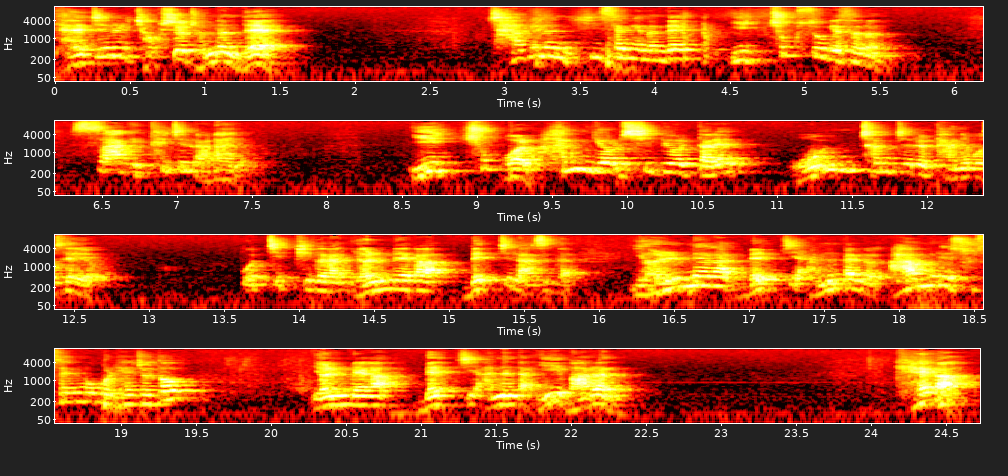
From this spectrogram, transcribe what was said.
대지를 적셔줬는데 자기는 희생했는데 이 축 속에서는 싹이 트질 않아요. 이 축월 한겨울 12월 달에 온 천지를 다녀보세요. 꽃이 피거나 열매가 맺지 않습니다. 열매가 맺지 않는다는 것 아무리 수생목을 해줘도 열매가 맺지 않는다. 이 말은 개가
